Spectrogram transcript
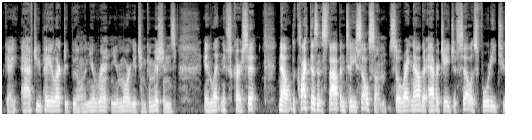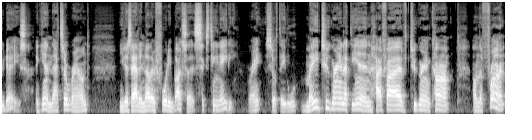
okay after you pay electric bill and your rent and your mortgage and commissions and let this car sit. Now, the clock doesn't stop until you sell something. So, right now, their average age of sell is 42 days. Again, that's around you just add another 40 bucks, that's 1680, right? So if they made two grand at the end, high five, two grand comp on the front,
